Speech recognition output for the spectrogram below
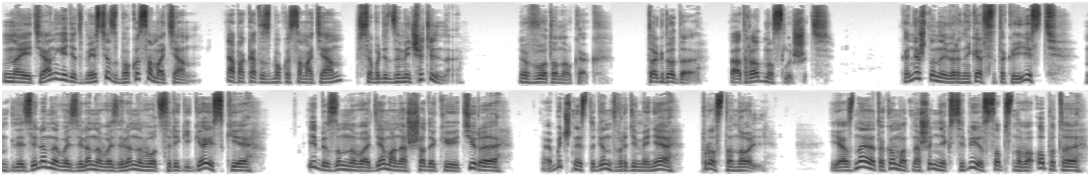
но Этиан едет вместе с Боку Самотян. А пока ты с Боку Самотян, все будет замечательно. Вот оно как. Тогда да, отрадно слышать. Конечно, наверняка все так и есть. Для зеленого зеленого зеленого Цуриги Гайски и безумного демона Шада Кюэтира обычный студент вроде меня просто ноль. Я знаю о таком отношении к себе из собственного опыта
